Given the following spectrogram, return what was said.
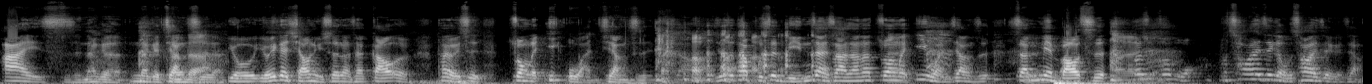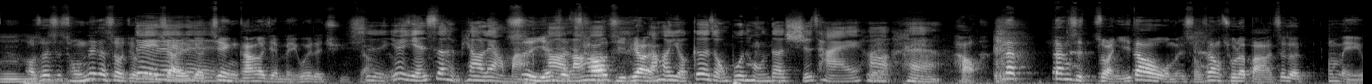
爱死那个 那个酱汁了，有有一个小女生呢，才高二，她有一次装了一碗酱汁，你知道吗？就是她不是淋在沙上，她装了一碗酱汁沾面包吃。她说说我我超爱这个，我超爱这个这样。哦，所以是从那个时候就留下一个健康而且美味的取向。是因为颜色很漂亮嘛，是颜色超级漂亮。然后有各种不同的食材哈，嘿，好，那当时转移到我们手上，除了把这个美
